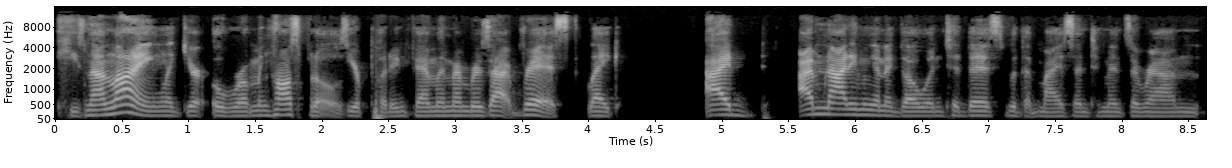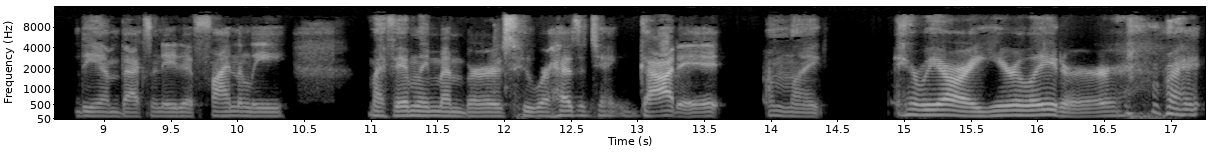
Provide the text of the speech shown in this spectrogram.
he's not lying like you're overwhelming hospitals you're putting family members at risk like i i'm not even going to go into this with my sentiments around the unvaccinated. Finally my family members who were hesitant got it. I'm like here we are a year later. Right.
